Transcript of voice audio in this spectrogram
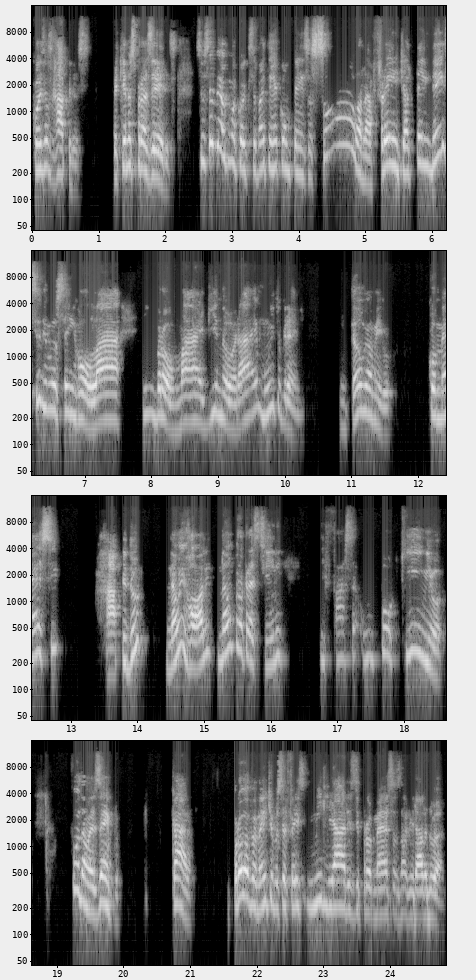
coisas rápidas pequenos prazeres. Se você vê alguma coisa que você vai ter recompensa só lá na frente, a tendência de você enrolar, embromar, ignorar é muito grande. Então, meu amigo, comece rápido, não enrole, não procrastine e faça um pouquinho. Vou dar um exemplo. Cara, provavelmente você fez milhares de promessas na virada do ano.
